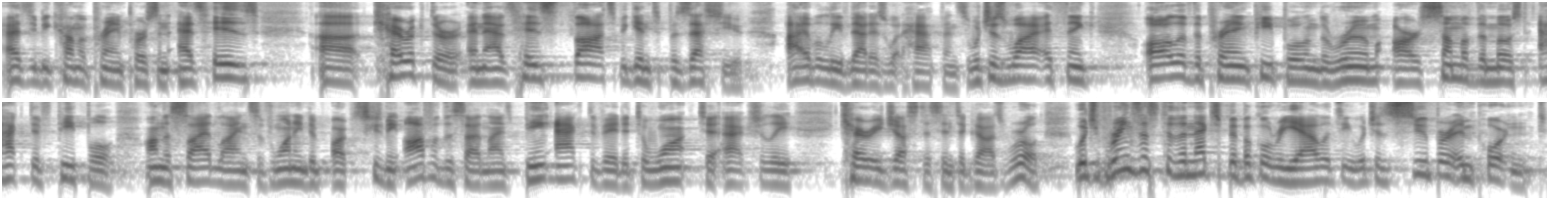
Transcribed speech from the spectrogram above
as you become a praying person, as His uh, character and as his thoughts begin to possess you, I believe that is what happens, which is why I think all of the praying people in the room are some of the most active people on the sidelines of wanting to, or excuse me, off of the sidelines, being activated to want to actually carry justice into God's world. Which brings us to the next biblical reality, which is super important.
